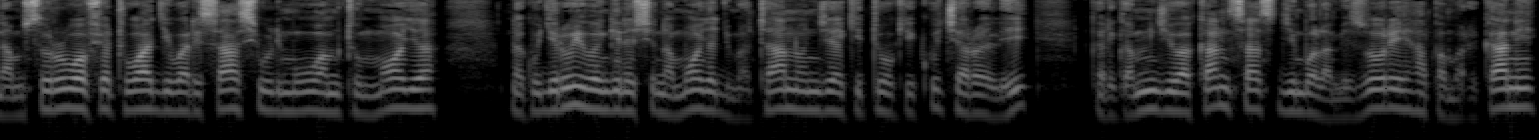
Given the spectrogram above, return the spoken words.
Na msururu wa ufyatuaji wa risasi ulimuua mtu mmoja na kujeruhi wengine 21 Jumatano nje ya kituo kikuu cha reli katika mji wa Kansas, jimbo la Missouri hapa Marekani,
